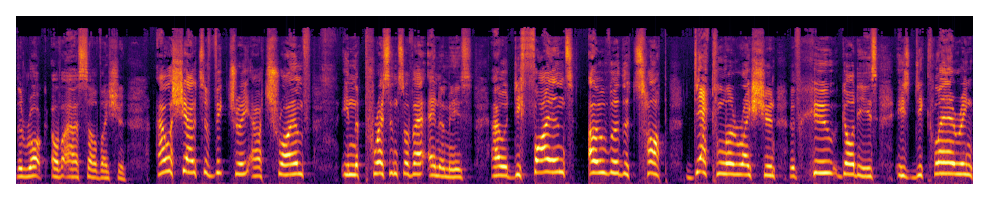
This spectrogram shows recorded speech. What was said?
the rock of our salvation. Our shout of victory, our triumph in the presence of our enemies, our defiant, over the top declaration of who God is, is declaring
